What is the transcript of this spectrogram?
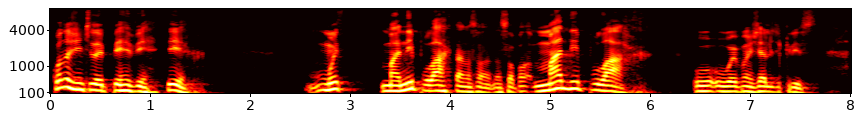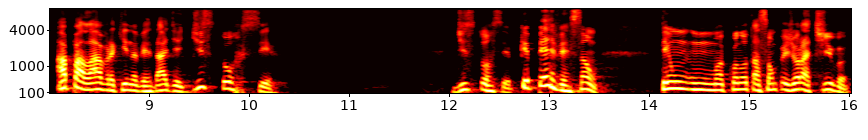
Quando a gente lê perverter, muito, manipular, que está na sua, na sua palavra, manipular o, o evangelho de Cristo. A palavra aqui, na verdade, é distorcer. Distorcer. Porque perversão tem um, uma conotação pejorativa.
